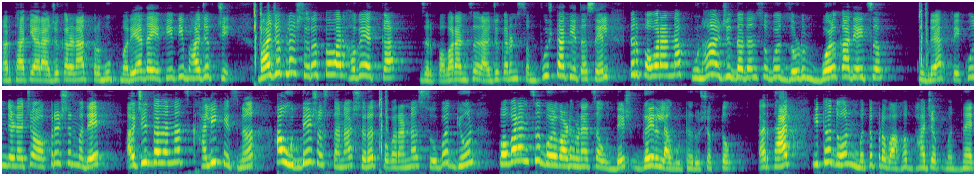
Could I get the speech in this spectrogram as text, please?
अर्थात या राजकारणात प्रमुख मर्यादा येते ती भाजपची. भाजपला शरद पवार हवे आहेत का? जर पवारांचं राजकारण संपुष्टात येत असेल तर पवारांना पुन्हा अजितदादांसोबत जोडून बळ का द्यायचं? कुबड्या फेकून देण्याच्या ऑपरेशनमध्ये अजितदादांनाच खाली खेचणं हा उद्देश असताना शरद पवारांना सोबत घेऊन पवारांचं बळ वाढवण्याचा उद्देश गैरलागू ठरू शकतो. अर्थात इथं दोन मतप्रवाह भाजपमधनं आहेत.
